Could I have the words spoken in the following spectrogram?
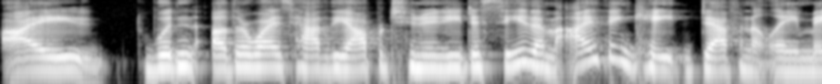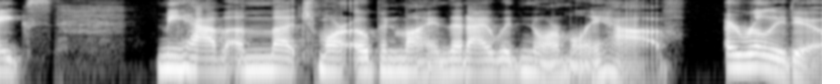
I wouldn't otherwise have the opportunity to see them. I think Kate definitely makes me have a much more open mind than I would normally have. I really do.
